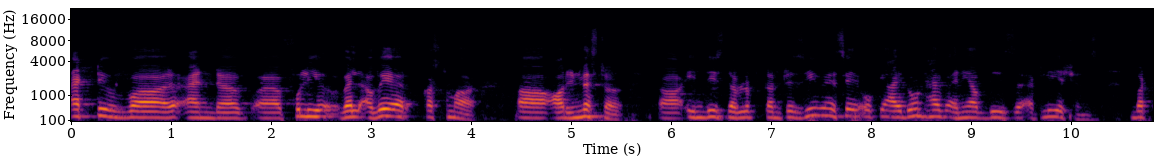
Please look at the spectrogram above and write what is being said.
active uh, and uh, uh, fully well aware customer uh, or investor uh, in these developed countries, he may say, okay, I don't have any of these affiliations, but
